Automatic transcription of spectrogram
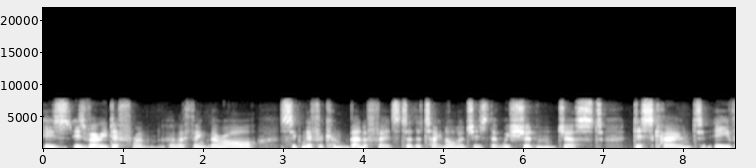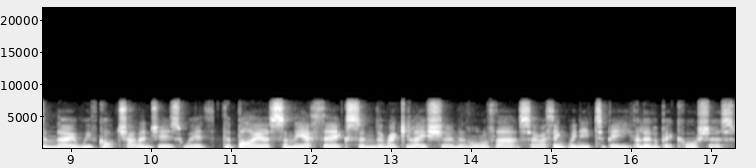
is is very different, and I think there are significant benefits to the technologies that we shouldn't just discount, even though we've got challenges with the bias and the ethics and the regulation and all of that. So I think we need to be a little bit cautious.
